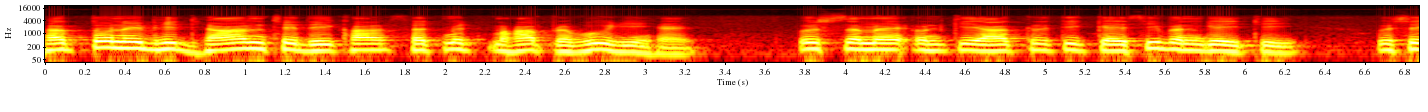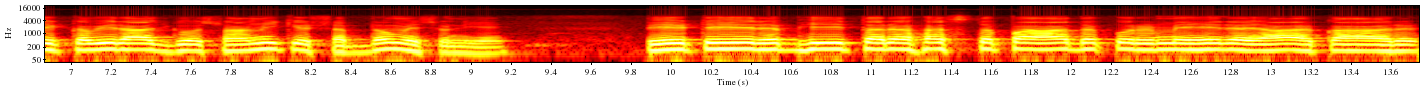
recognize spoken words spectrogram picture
भक्तों ने भी ध्यान से देखा, सचमुच महाप्रभु ही हैं। उस समय उनकी आकृति कैसी बन गई थी, उसे कविराज गोस्वामी के शब्दों में सुनिए। पेटेर भीतर हस्तपाद कुर्मेर आकार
